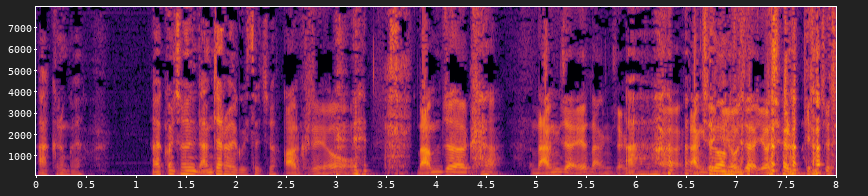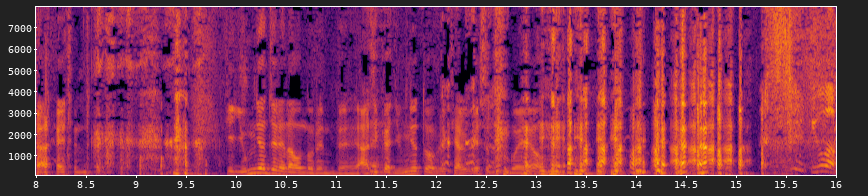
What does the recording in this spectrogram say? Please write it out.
아, 그런가요? 아, 그럼 저는 남자로 알고 있었죠. 아 그래요? 남자가 낭자예요, 낭자가. 아, 아, 낭자. 여자 여자를 웃길 줄 알아야 된다고. 이게 6년 전에 나온 노래인데 아직까지 6년 동안 그렇게 알고 계셨던 거예요. 이거 봐,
